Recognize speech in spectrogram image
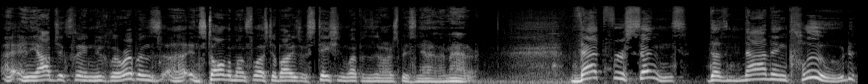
uh, any objects carrying nuclear weapons, uh, install them on celestial bodies, or station weapons in outer space in any other manner. That first sentence does not include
